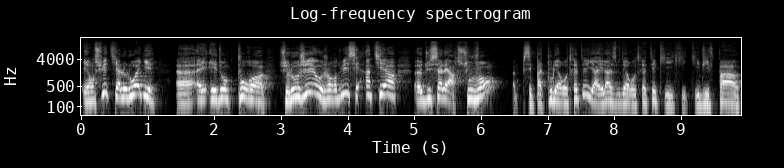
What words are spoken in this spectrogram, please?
et ensuite il y a le loyer. Euh, et, donc pour euh, se loger aujourd'hui, c'est un tiers euh, du salaire. Souvent, c'est pas tous les retraités. Il y a hélas des retraités qui, qui, vivent pas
